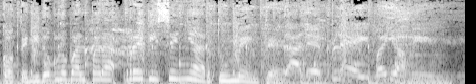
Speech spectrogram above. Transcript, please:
Contenido global para rediseñar tu mente. Dale play Miami.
